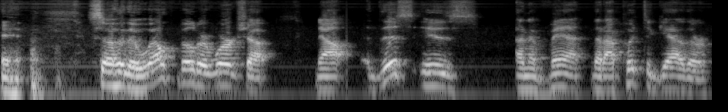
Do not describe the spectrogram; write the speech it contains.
so the Wealth Builder Workshop. Now, this is an event that I put together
